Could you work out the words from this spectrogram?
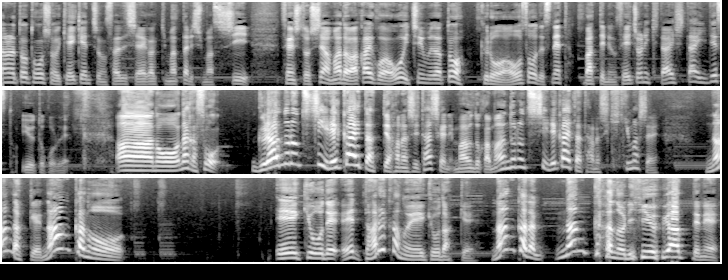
なると投手の経験値の差で試合が決まったりしますし、選手としてはまだ若い子が多いチームだと苦労は多そうですねと。バッテリーの成長に期待したいですというところで。あの、なんかそう、グラウンドの土入れ替えたって話、確かにマウンドか、マウンドの土入れ替えたって話聞きましたね。なんだっけ？なんかの影響で、え、誰かの影響だっけ？なんかだ、なんかの理由があってね、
